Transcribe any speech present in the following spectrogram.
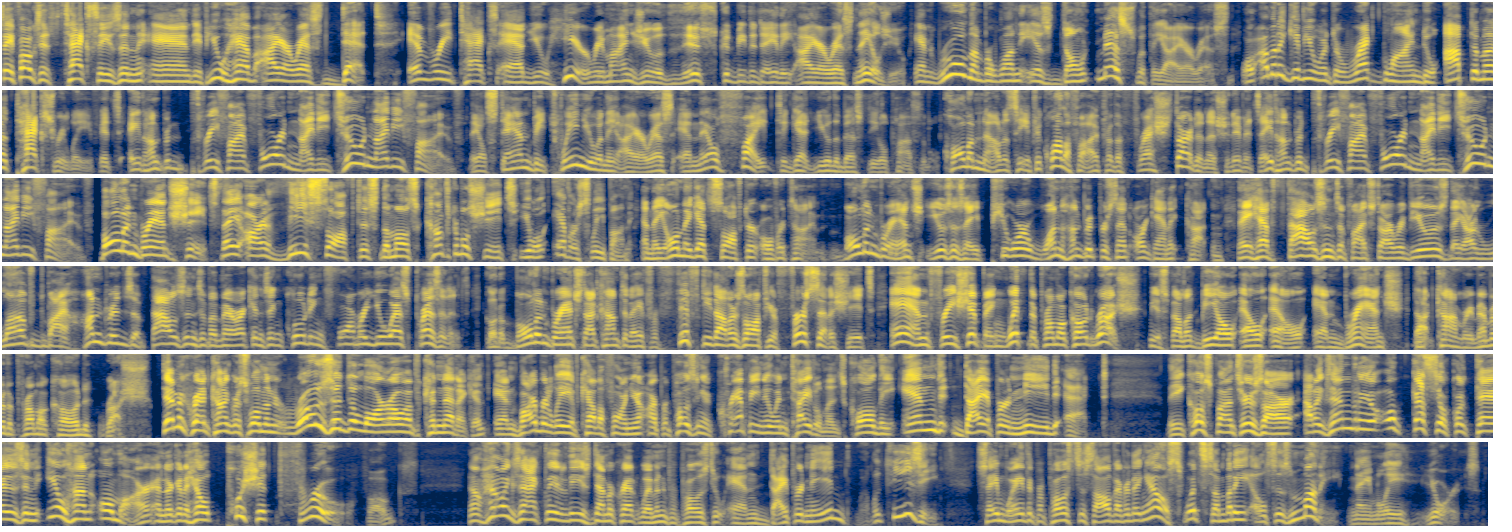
Say, folks, it's tax season, and if you have IRS debt, every tax ad you hear reminds you this could be the day the IRS nails you. And rule number one is don't mess with the IRS. Well, I'm going to give you a direct line to Optima Tax Relief. It's 800 354 9295. They'll stand between you and the IRS, and they'll fight to get you the best deal possible. Call them now to see if you qualify for the Fresh Start Initiative. It's 800 354 9295. 95. Boll and Branch sheets. They are the softest, the most comfortable sheets you will ever sleep on, and they only get softer over time. Boll and Branch uses a pure 100% organic cotton. They have thousands of five-star reviews. They are loved by hundreds of thousands of Americans, including former U.S. presidents. Go to bollandbranch.com today for $50 off your first set of sheets and free shipping with the promo code RUSH. You spell it B-O-L-L and branch.com. Remember the promo code RUSH. Democrat Congresswoman Rosa DeLauro of Connecticut and Barbara Lee of California are proposing a crampy new entitlement it's called the End Diaper Need Act. The co sponsors are Alexandria Ocasio Cortez and Ilhan Omar, and they're going to help push it through, folks. Now, how exactly do these Democrat women propose to end diaper need? Well, it's easy. Same way they propose to solve everything else with somebody else's money, namely yours.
